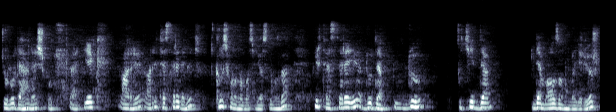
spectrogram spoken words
culu dehaneş bud. Evet, yek arre, arre testere demek. Kılıç falından bahsediyor aslında burada. Bir testereyi du dem. Du iki dem dem ağız anlamına geliyor.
